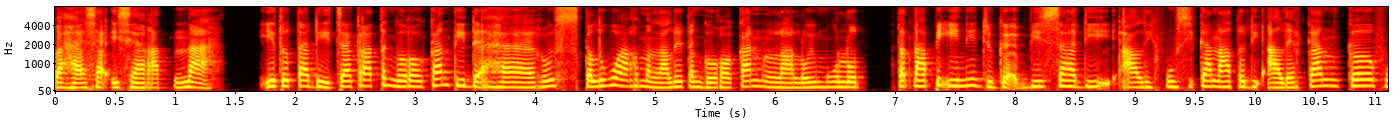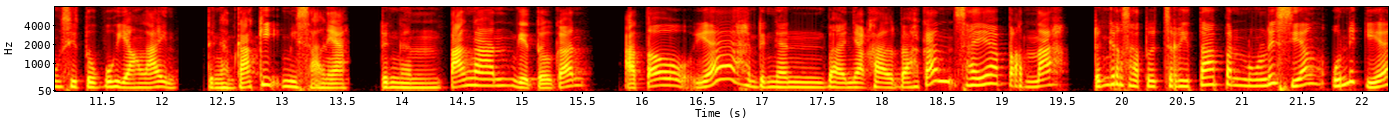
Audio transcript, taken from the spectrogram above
bahasa isyarat. Nah itu tadi cakra tenggorokan tidak harus keluar melalui tenggorokan melalui mulut tetapi ini juga bisa dialihfungsikan atau dialirkan ke fungsi tubuh yang lain dengan kaki misalnya, dengan tangan gitu kan, atau ya dengan banyak hal. Bahkan saya pernah dengar satu cerita penulis yang unik ya.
